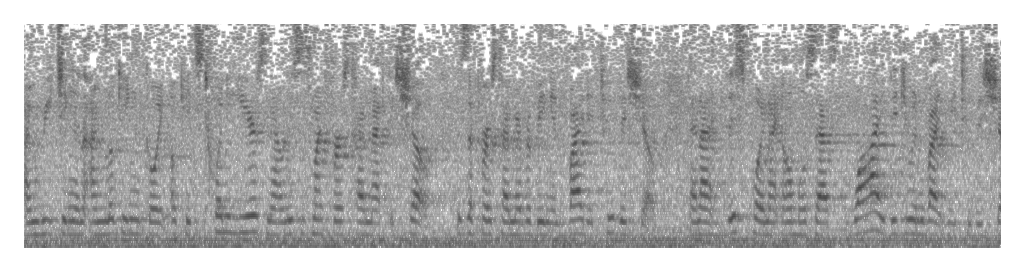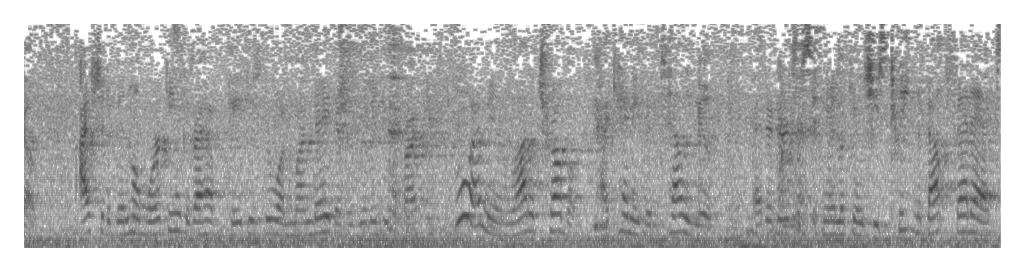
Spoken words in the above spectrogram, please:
I'm reaching and I'm looking, going, okay, it's 20 years now. This is my first time at this show. This is the first time ever being invited to this show. And at this point, I almost ask, why did you invite me to this show? I should have been home working because I have pages due on Monday that we really do Friday. Ooh, I'm in a lot of trouble. I can't even tell you. Editors are sitting there looking. She's tweeting about FedEx.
